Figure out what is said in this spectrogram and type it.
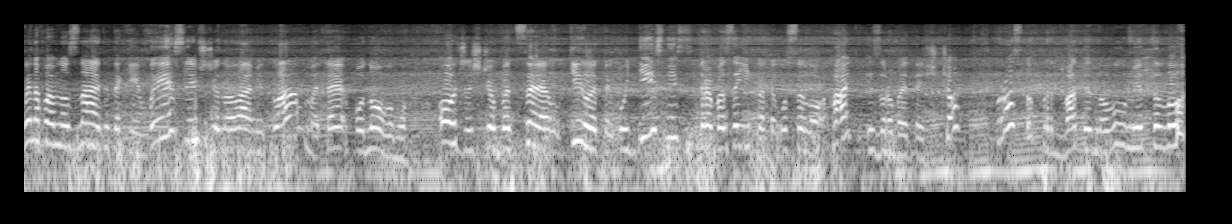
Ви напевно знаєте такий вислів, що нова мітла мете по-новому. Отже, щоб це втілити у дійсність, треба заїхати у село Гать і зробити що? Просто придбати нову мітлу.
